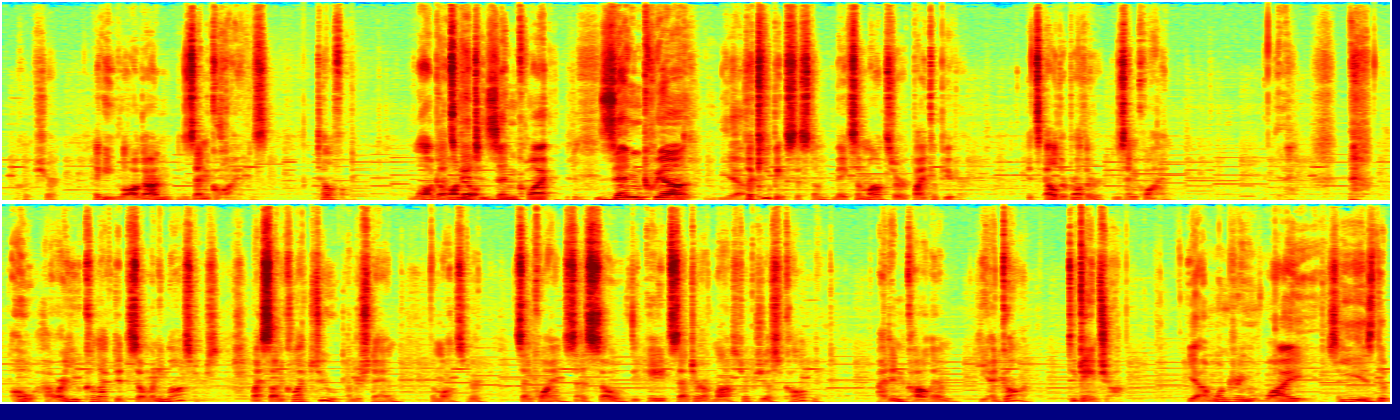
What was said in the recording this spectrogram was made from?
sure. Eggy, log on Zen Coins. Telephone. Log That's on Bill. into Zen Qui Zen Quian. Yeah. The keeping system makes a monster by computer. Its elder brother, Zen Quine. Oh, how are you collected so many monsters? My son collect too, understand? The monster. Zen Quine says so. The aid center of monster just called me. I didn't call him. He had gone to Game Shop. Yeah, I'm wondering why he is the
